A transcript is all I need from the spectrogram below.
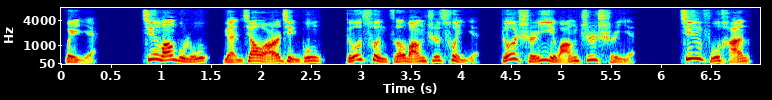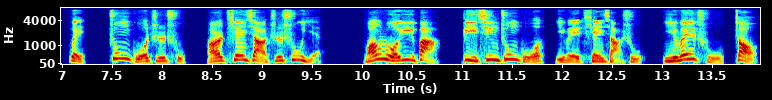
谓也。今王不如远交而进攻，得寸则王之寸也，得尺亦王之尺也。今服韩魏中国之处，而天下之书也。王若欲霸，必亲中国，以为天下书；以为楚赵，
